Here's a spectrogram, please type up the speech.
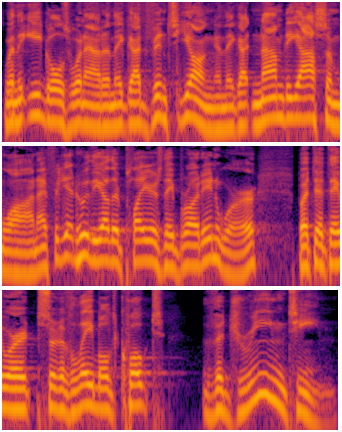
when the Eagles went out and they got Vince Young and they got Nnamdi Asomugha, and I forget who the other players they brought in were, but that they were sort of labeled, quote, the dream team.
